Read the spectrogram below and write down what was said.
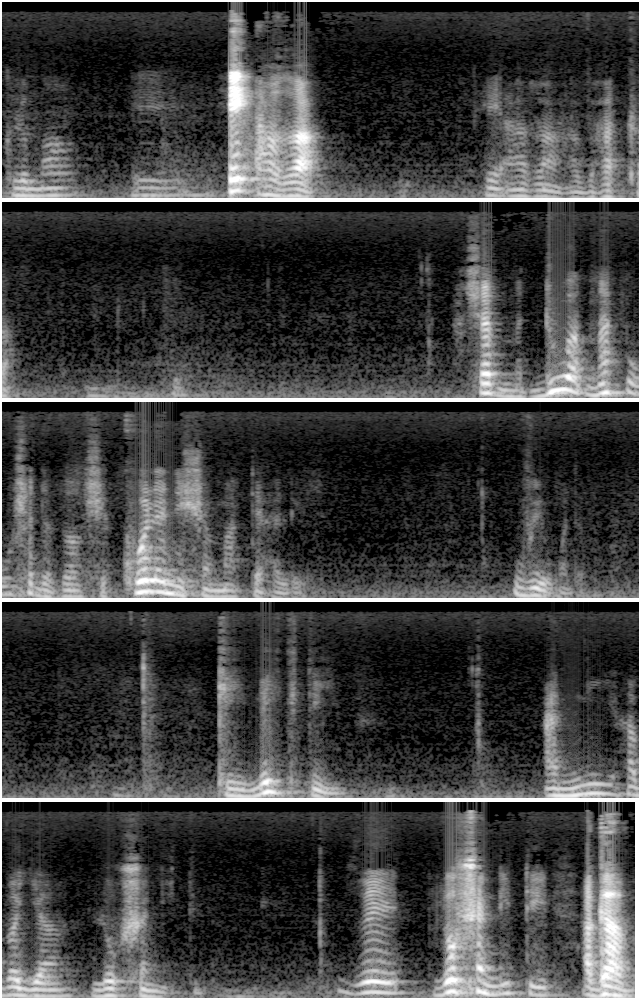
כלומר אה, הערה, הערה, הבהקה. עכשיו, מדוע, מה פירוש הדבר שכל הנשמה תהלל? וביום הדבר. כי הנה כתיב, אני הוויה לא שניתי. זה לא שניתי, אגב,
